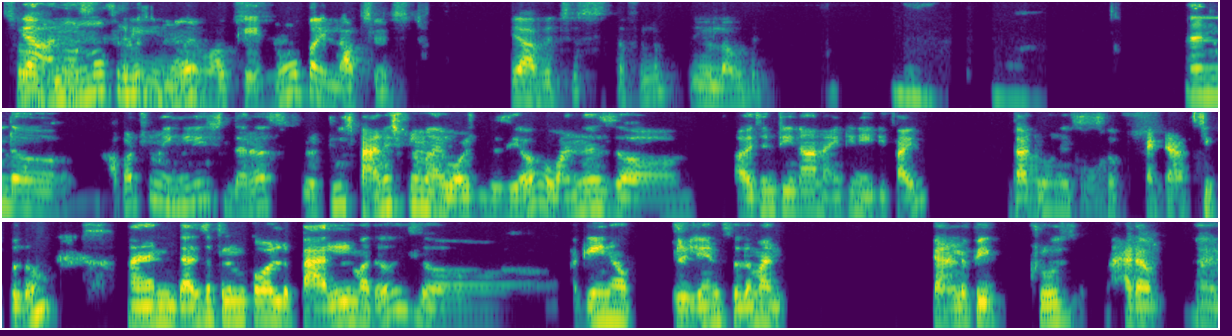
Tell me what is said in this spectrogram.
So Yeah, and one these film is three in my Nope. watch Okay, No, I loved watch it. list. Yeah, which is the film you loved it? Mm. And uh, apart from English, there are two Spanish films I watched this year. One is uh, Argentina 1985, That Dark one is a fantastic film, and there's a film called Parallel Mothers. Uh, again, a brilliant film, and Penelope Cruz had a uh,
